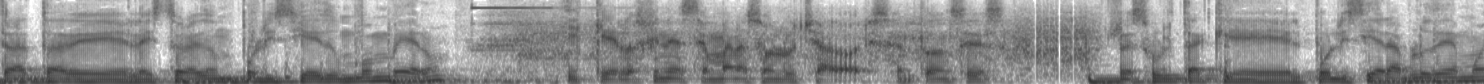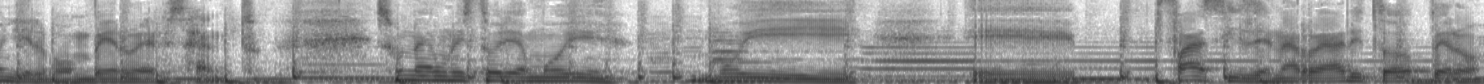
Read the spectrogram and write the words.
trata de la historia de un policía y de un bombero y que los fines de semana son luchadores. Entonces resulta que el policía era Blue Demon y el bombero era el santo. Es una, una historia muy, muy eh, fácil de narrar y todo, pero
